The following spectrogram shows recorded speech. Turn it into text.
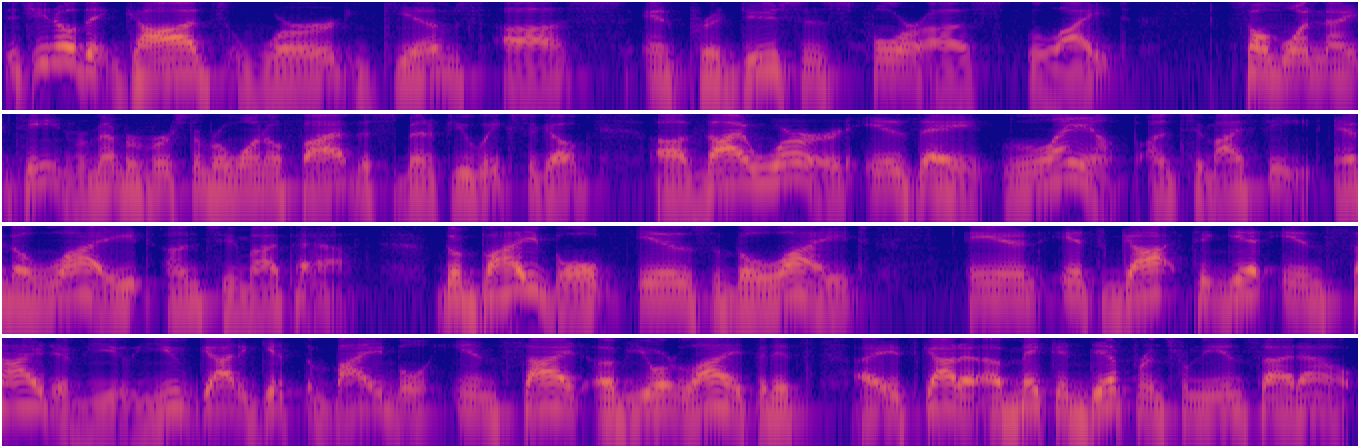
Did you know that God's Word gives us and produces for us light? Psalm 119, remember verse number 105? This has been a few weeks ago. Uh, Thy word is a lamp unto my feet and a light unto my path. The Bible is the light and it's got to get inside of you. You've got to get the Bible inside of your life, and it's uh, it's got to uh, make a difference from the inside out.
